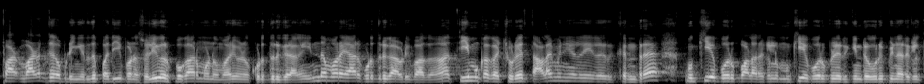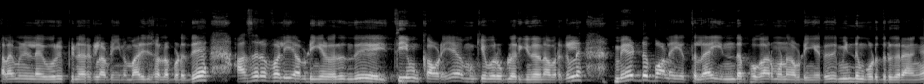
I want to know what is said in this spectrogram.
ப- வழக்கு அப்படிங்கிறது பதிவு பண்ண சொல்லி ஒரு புகார் மனு மாதிரி ஒன்று கொடுத்துருக்காங்க இந்த முறை யார் கொடுத்துருக்கா அப்படி பார்த்தோம்னா திமுக கட்சியுடைய தலைமை நிலையில் இருக்கின்ற முக்கிய பொறுப்பாளர்கள் முக்கிய பொறுப்பில் இருக்கின்ற உறுப்பினர்கள் தலைமை நிலை உறுப்பினர்கள் அப்படிங்கிற மாதிரி சொல்லப்படுது. அசரஃப் அலி அப்படிங்கிறவர் வந்து திமுகவுடைய முக்கிய பொறுப்பில் இருக்கின்ற நபர்கள் மேட்டுப்பாளையத்தில் இந்த புகார் மனு அப்படிங்கிறது மீண்டும் கொடுத்துருக்காங்க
